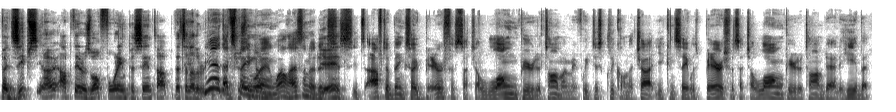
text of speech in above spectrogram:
but Zips, you know, up there as well, 14% up. That's another Yeah, that's been one. doing well, hasn't it? It's, yes. It's, it's, after being so bearish for such a long period of time. I mean, if we just click on the chart, you can see it was bearish for such a long period of time down to here, but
